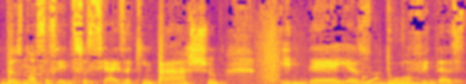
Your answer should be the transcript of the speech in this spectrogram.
das nossas redes sociais aqui embaixo. Ideias, dúvidas.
